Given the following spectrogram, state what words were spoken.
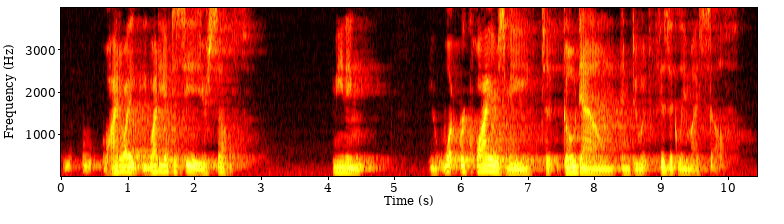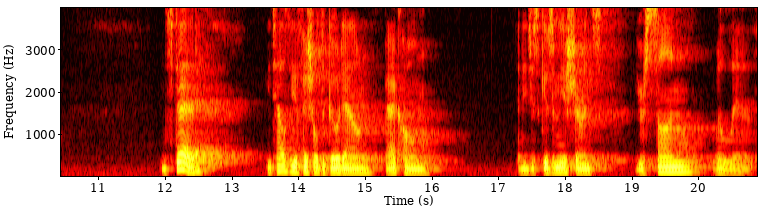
why do I, why do you have to see it yourself? Meaning, you know, what requires me to go down and do it physically myself? Instead, he tells the official to go down back home and he just gives him the assurance your son will live.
